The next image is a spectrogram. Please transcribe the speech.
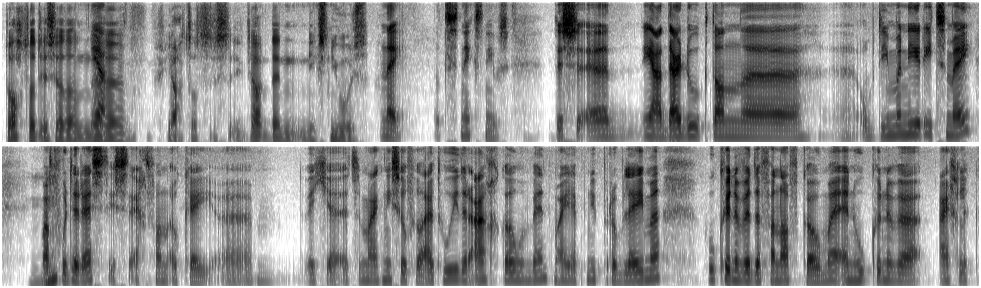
Toch? Dat is er dan, Ja. ja, ja dat is ja, dan niks nieuws. Nee, dat is niks nieuws. Dus eh, ja, daar doe ik dan eh, eh, op die manier iets mee. Maar Mhm. voor de rest is het echt van, oké, ehm, weet je, het maakt niet zoveel uit hoe je eraan gekomen bent, maar je hebt nu problemen. Hoe kunnen we er vanaf komen en hoe kunnen we eigenlijk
